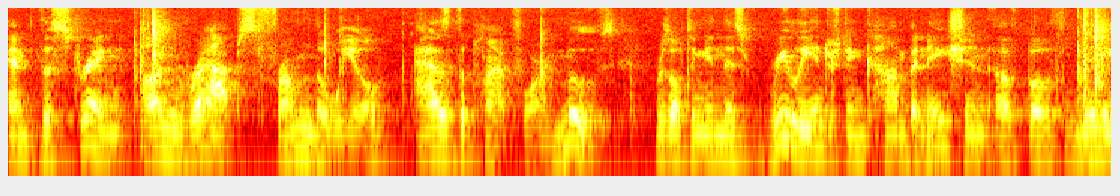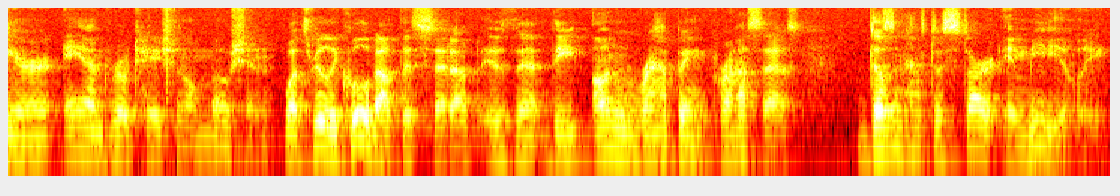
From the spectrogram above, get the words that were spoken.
and the string unwraps from the wheel as the platform moves, resulting in this really interesting combination of both linear and rotational motion. What's really cool about this setup is that the unwrapping process doesn't have to start immediately.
